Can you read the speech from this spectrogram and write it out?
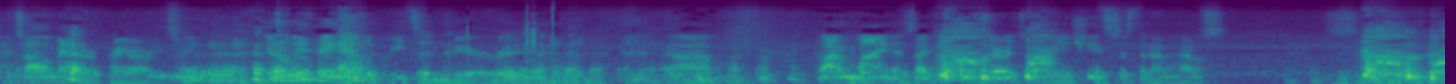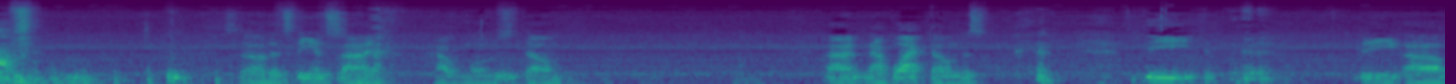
it's all a matter of priorities. You can only pay them with pizza and beer, right? Uh, bottom line is, I built an observatory, and she insisted on a house. So that's the inside, how it moves, dome. Uh, now, black dome, this, the, the uh,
